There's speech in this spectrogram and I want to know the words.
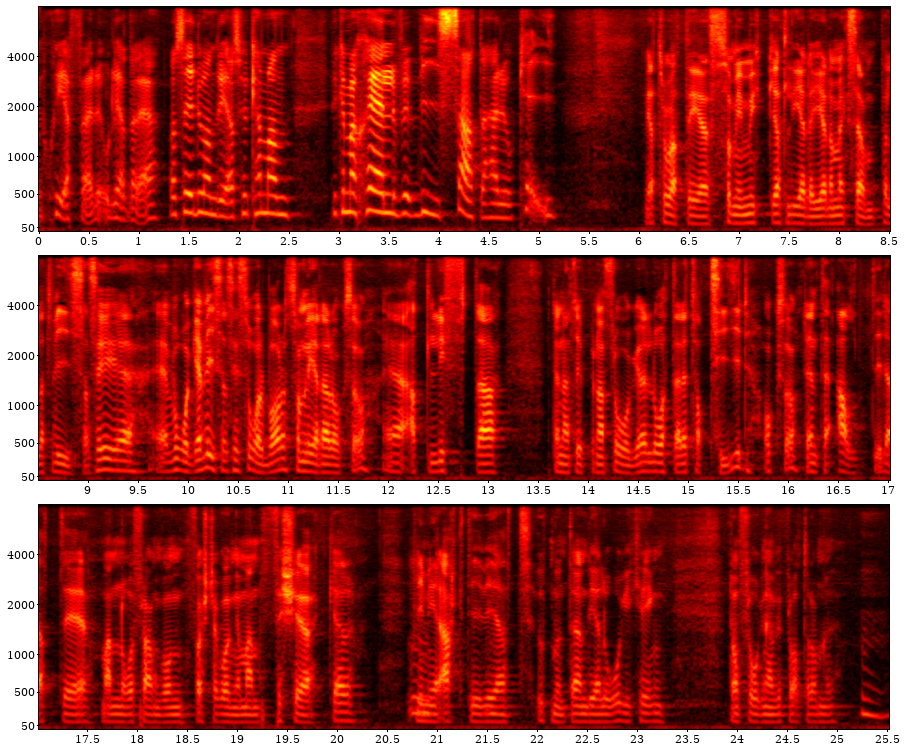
chefer och ledare. Vad säger du Andreas? Hur kan, man, hur kan man själv visa att det här är okej? Okay? Jag tror att det är som i mycket att leda genom exempel, att visa sig, eh, våga visa sig sårbar som ledare också. Eh, att lyfta den här typen av frågor, låta det ta tid också. Det är inte alltid att eh, man når framgång första gången man försöker bli mm. mer aktiv i att uppmuntra en dialog kring de frågorna vi pratar om nu. Mm.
